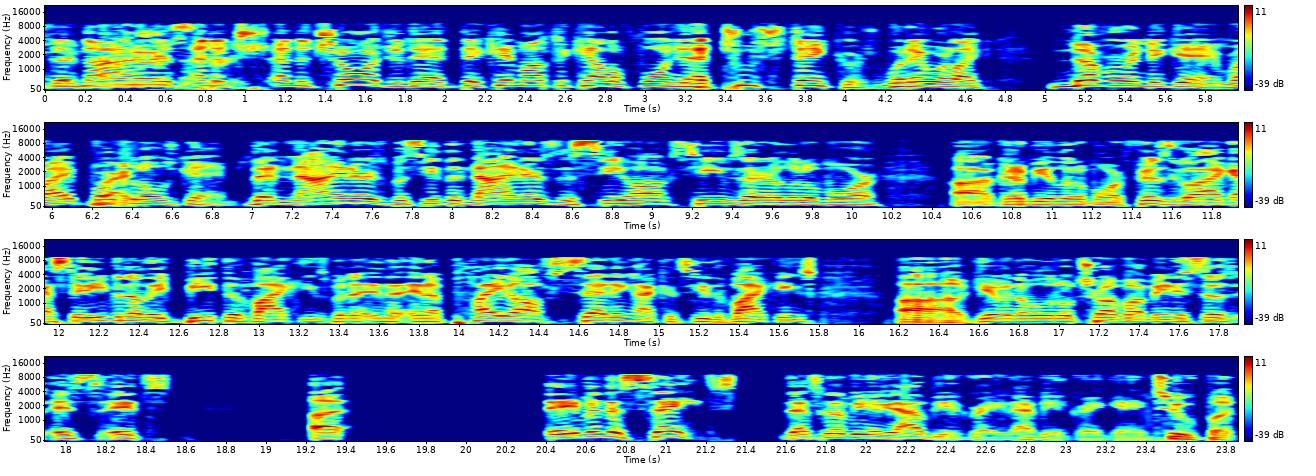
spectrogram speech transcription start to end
the the Niners Niners and the, and the Chargers, they, had- they came out to California, had two stinkers where they were like never in the game, right? Both Right. of those games. The Niners, but see the Niners, the Seahawks, teams that are a little more uh, going to be a little more physical. Like I said, even though they beat the Vikings, but in a, in a playoff setting, I could see the Vikings uh, giving them a little trouble. I mean, it's just, it's it's uh, even the Saints. That's going to be a, that would be a great that'd be a great game too. But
